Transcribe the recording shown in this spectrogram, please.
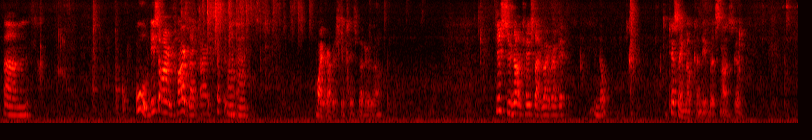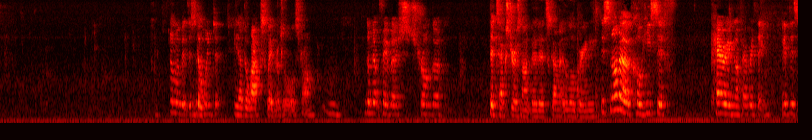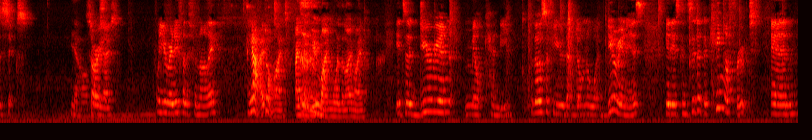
Um Oh, these aren't hard like I expected. Mm-mm. White rabbit should taste better though. This does not taste like White Rabbit. Nope. Tastes like milk candy, but it's not as good. I'm a bit disappointed. Yeah, the wax flavor is a little strong. Mm. The milk flavor is stronger. The texture is not good. It's got a little grainy. It's not a cohesive pairing of everything. I give this a six. Yeah. I'll Sorry, guys. Are you ready for the finale? Yeah, I don't mind. I think you mind more than I mind. It's a durian milk candy. For those of you that don't know what durian is, it is considered the king of fruit, and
